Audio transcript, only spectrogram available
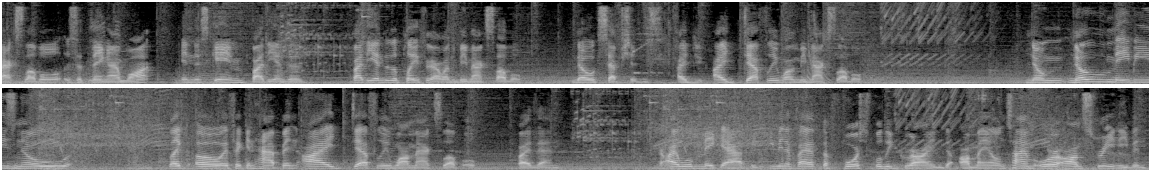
max level is a thing I want in this game. By the end of by the end of the playthrough, I want to be max level. No exceptions. I do. I definitely want to be max level. No, no maybes. No, like oh, if it can happen. I definitely want max level by then. I will make it happen, even if I have to forcefully grind on my own time or on screen even.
